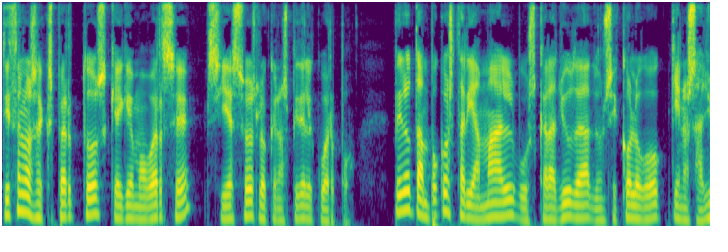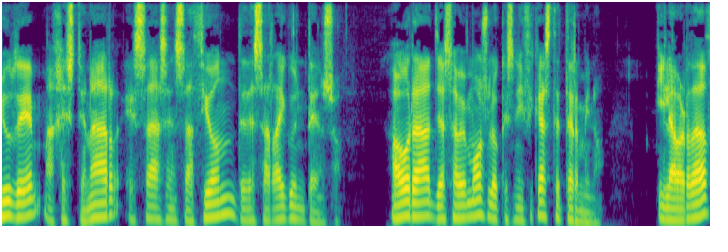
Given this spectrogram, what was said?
Dicen los expertos que hay que moverse si eso es lo que nos pide el cuerpo, pero tampoco estaría mal buscar ayuda de un psicólogo que nos ayude a gestionar esa sensación de desarraigo intenso. Ahora ya sabemos lo que significa este término, y la verdad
